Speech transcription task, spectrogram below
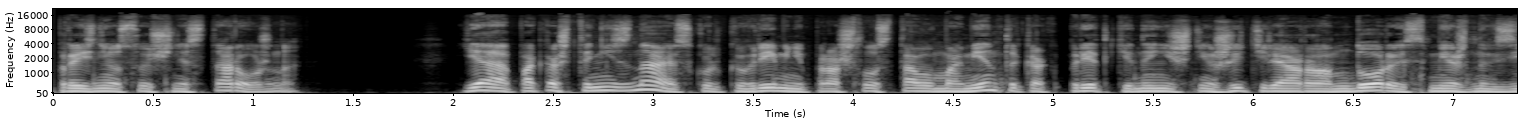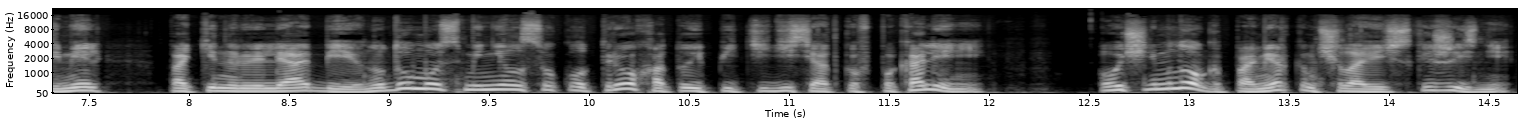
произнес очень осторожно. «Я пока что не знаю, сколько времени прошло с того момента, как предки нынешних жителей Орламдора и смежных земель покинули Леобею, но, думаю, сменилось около трех, а то и пяти десятков поколений. Очень много по меркам человеческой жизни.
